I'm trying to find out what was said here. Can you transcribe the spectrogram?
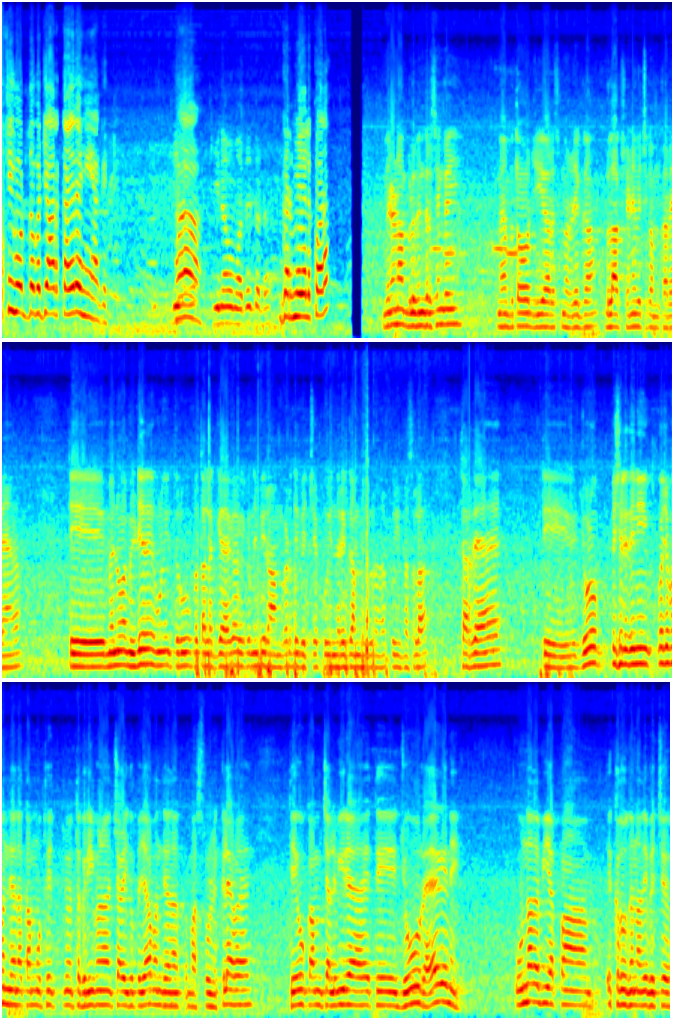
ਅਸੀਂ ਵੋਟ ਤੋਂ ਬਾਜ਼ਾਰ ਕਹਿ ਰਹੇ ਹਾਂਗੇ। ਹਾਂ। ਕੀ ਨਾਮ ਹੈ ਮਾਤਾ ਤੁਹਾਡਾ? ਗਰਮੇਲ ਕੌਰ। ਮੇਰਾ ਨਾਮ ਬਲਵਿੰਦਰ ਸਿੰਘ ਹੈ ਜੀ। ਮੈਂ ਬਤੌਰ ਜੀਆਰਐਸ ਮਨਰੇਗਾ ਬਲਾਕ ਸ਼ਹਿਣੇ ਵਿੱਚ ਕੰਮ ਕਰ ਰਿਹਾ ਹਾਂ ਤੇ ਮੈਨੂੰ ਆ ਮੀਡੀਆ ਦੇ ਹੁਣੀ ਥਰੂ ਪਤਾ ਲੱਗਿਆ ਹੈਗਾ ਕਿ ਕਹਿੰਦੇ ਵੀ ਰਾਮਗੜ੍ਹ ਦੇ ਵਿੱਚ ਕੋਈ ਨਰੇਗਾ ਮਜ਼ਦੂਰਾਂ ਦਾ ਕੋਈ ਮਸਲਾ ਚੱਲ ਰਿਹਾ ਹੈ। ਤੇ ਜੋ ਪਿਛਲੇ ਦਿਨੀ ਕੁਝ ਬੰਦਿਆਂ ਦਾ ਕੰਮ ਉੱਥੇ ਤਕਰੀਬਨ 40 ਤੋਂ 50 ਬੰਦਿਆਂ ਦਾ ਮਸਲਾ ਨਿਕਲਿਆ ਹੋਇਆ ਹੈ ਤੇ ਉਹ ਕੰਮ ਚੱਲ ਵੀ ਰਿਹਾ ਹੈ ਤੇ ਜੋ ਰਹਿ ਗਏ ਨੇ, ਉਹਨਾਂ ਦਾ ਵੀ ਆਪਾਂ ਇੱਕ ਦੋ ਦਿਨਾਂ ਦੇ ਵਿੱਚ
